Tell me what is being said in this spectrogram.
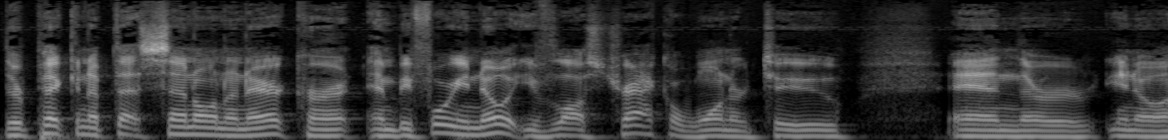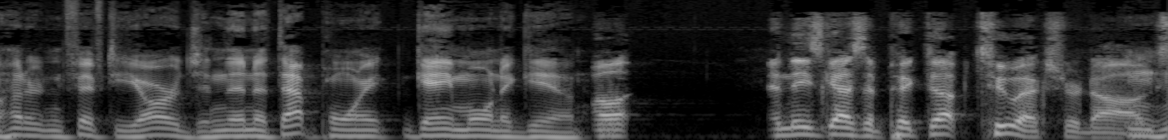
they're picking up that scent on an air current, and before you know it, you've lost track of one or two, and they're you know 150 yards, and then at that point, game on again. well, and these guys have picked up two extra dogs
